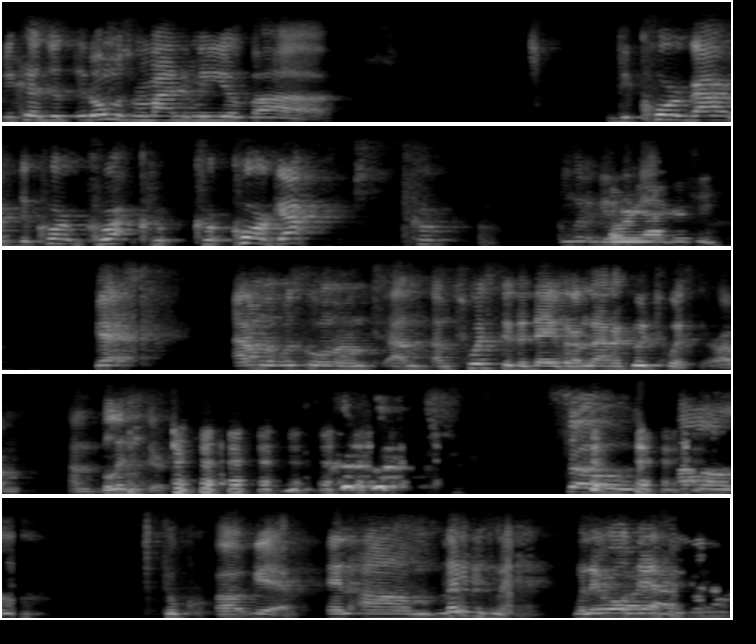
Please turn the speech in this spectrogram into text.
because it, it almost reminded me of uh, the choreograph the core chore, chore, choreograph. chore- I'm gonna get Choreography. Yes. I don't know what's going on. I'm, I'm twisted today, but I'm not a good twister. I'm I'm blistered. so um, to, uh, yeah, and um, ladies man, when they were all Oh, dancing, around,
